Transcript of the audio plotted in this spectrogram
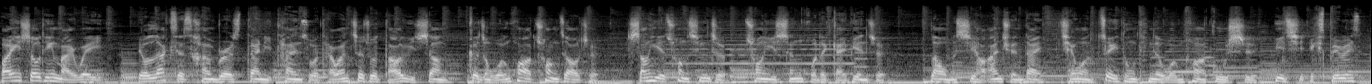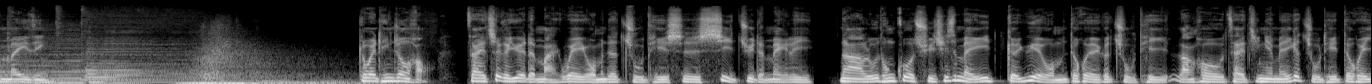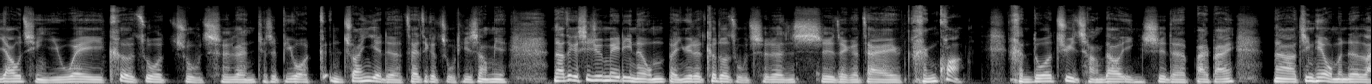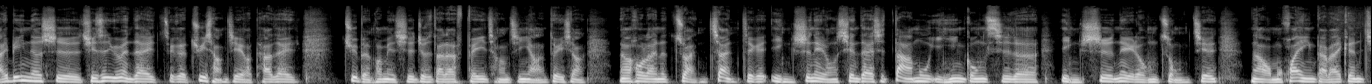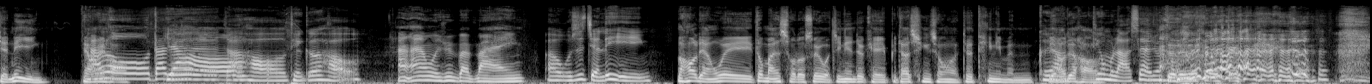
欢迎收听《My Way》，由 Lexus h u m b e r s 带你探索台湾这座岛屿上各种文化创造者、商业创新者、创意生活的改变者。让我们系好安全带，前往最动听的文化故事，一起 Experience Amazing。各位听众好，在这个月的《My Way》，我们的主题是戏剧的魅力。那如同过去，其实每一个月我们都会有一个主题，然后在今年每一个主题都会邀请一位客座主持人，就是比我更专业的在这个主题上面。那这个戏剧魅力呢，我们本月的客座主持人是这个在横跨很多剧场到影视的白白。那今天我们的来宾呢是，其实永远在这个剧场界哦，他在。剧本方面其实就是大家非常敬仰的对象。那后来呢，转战这个影视内容，现在是大幕影音公司的影视内容总监。那我们欢迎白白跟简丽颖两位好，大家好，大家好，铁哥好，安安，我是白白，呃，我是简丽颖。然后两位都蛮熟的，所以我今天就可以比较轻松了，就听你们聊就好了，听我们拉塞就好。对对对。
